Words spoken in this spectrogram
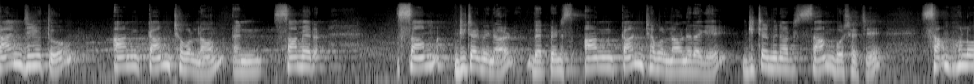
টাইম যেহেতু আনকাউন্টেবল নাউন অ্যান্ড সামের some determiner that means uncountable noun আগে ডিটারমিনার সাম বসেছে। সাম হলো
